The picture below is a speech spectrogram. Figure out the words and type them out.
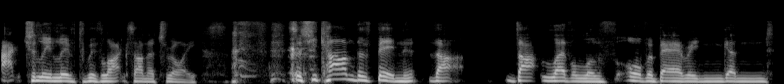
actually lived with Lwaxana Troi. so she can't have been that that level of overbearing and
